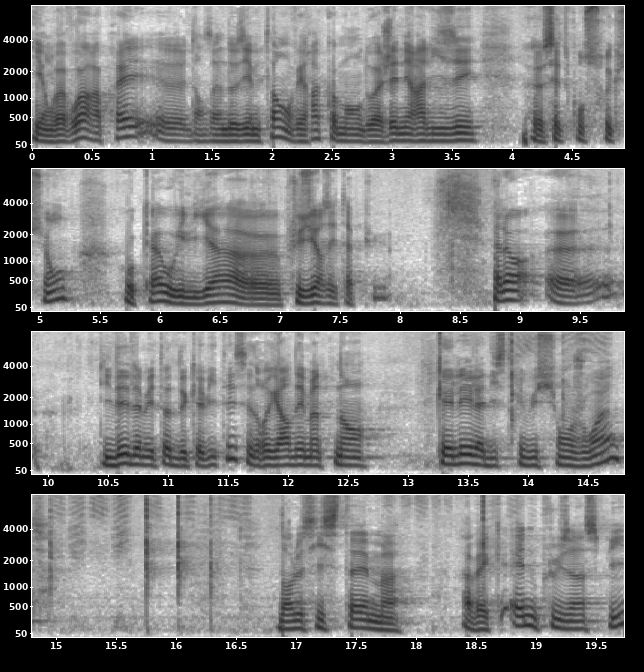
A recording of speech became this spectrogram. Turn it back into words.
Et on va voir après, euh, dans un deuxième temps, on verra comment on doit généraliser euh, cette construction au cas où il y a euh, plusieurs états purs. Alors, l'idée de la méthode de cavité, c'est de regarder maintenant quelle est la distribution jointe dans le système avec n plus 1 spin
